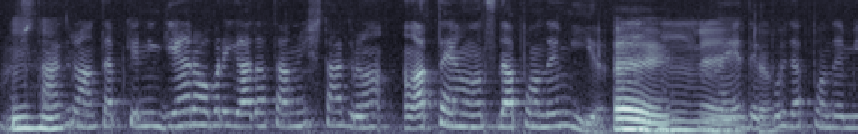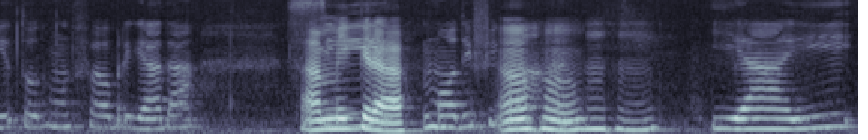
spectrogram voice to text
no uhum. Instagram, até porque ninguém era obrigado a estar no Instagram até antes da pandemia. É. Uhum, né? é então. Depois da pandemia, todo mundo foi obrigado a, a migrar. modificar. Uhum. Né? Uhum. E aí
